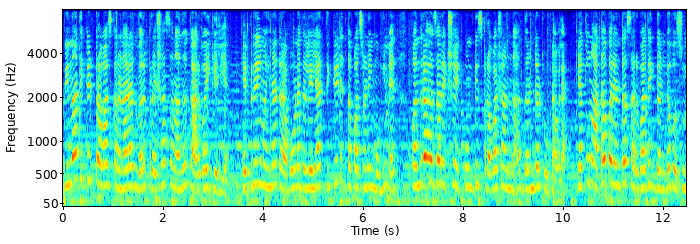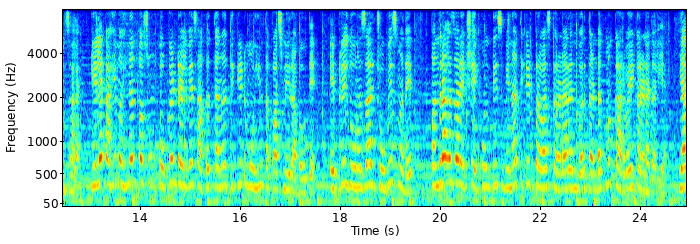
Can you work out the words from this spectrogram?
विना तिकीट प्रवास करणाऱ्यांवर प्रशासनानं कारवाई केली आहे. एप्रिल महिन्यात राबवण्यात आलेल्या तिकीट तपासणी मोहिमेत पंधरा हजार एकशे एकोणतीस प्रवाशांना दंड ठोठावलाय. यातून आतापर्यंत सर्वाधिक दंड वसूल झालाय. गेल्या काही महिन्यांपासून कोकण रेल्वे सातत्यानं तिकीट मोहीम तपासणी राबवते. एप्रिल दोन हजार चोवीसमध्ये पंधरा हजार एकशे एकोणतीस विना तिकीट प्रवास करणाऱ्यांवर दंडात्मक कारवाई करण्यात आली आहे. यात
